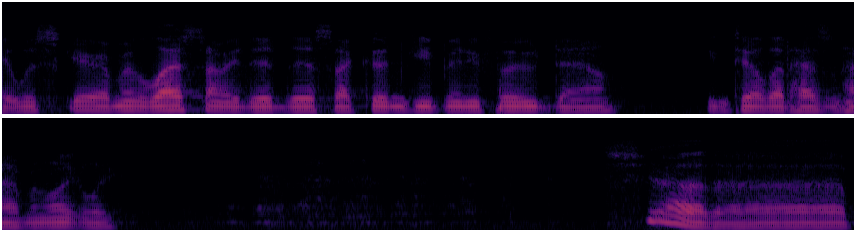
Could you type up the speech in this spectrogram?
It was scary. I remember the last time he did this, I couldn't keep any food down. You can tell that hasn't happened lately. Shut up.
